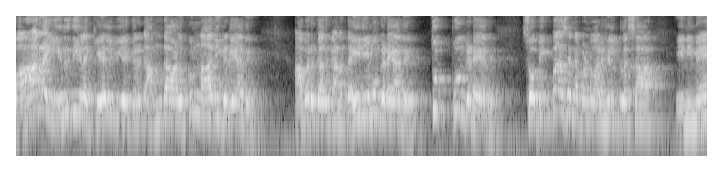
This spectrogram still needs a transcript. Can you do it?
வார இறுதியில கேள்வி கேட்கறதுக்கு அந்த ஆளுக்கும் நாதி கிடையாது. அவருக்கு அதுக்கான தைரியமும் கிடையாது துப்பும் கிடையாது. ஸோ பிக் பாஸ் என்ன பண்ணுவார்? ஹெல்ப்லெஸ்ஸா இனிமே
